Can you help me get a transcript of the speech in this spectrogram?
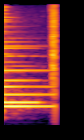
you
